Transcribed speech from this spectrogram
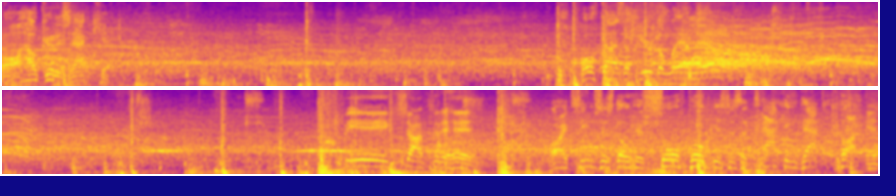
Oh, how good is that kick? Both guys appeared to land there. Big shot to the head. All right, seems as though his sole focus is attacking that cut, and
